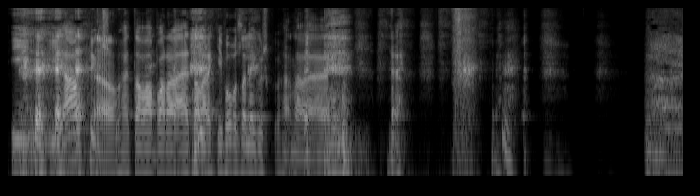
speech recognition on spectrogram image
í, í apríl sko. Þetta var bara, þetta var ekki fótballaleikur sko. Þannig að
